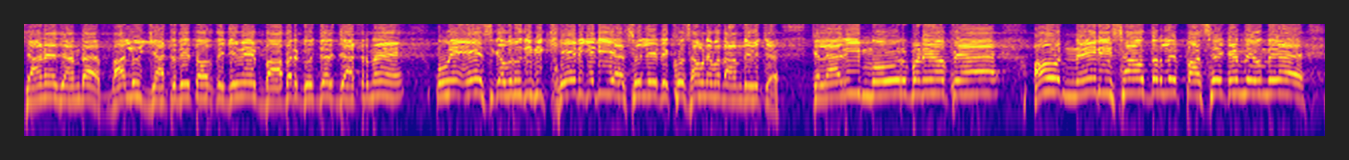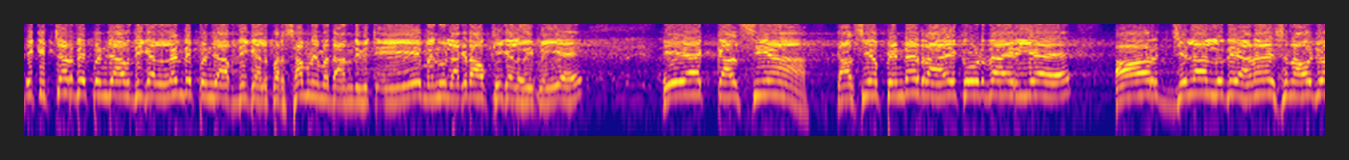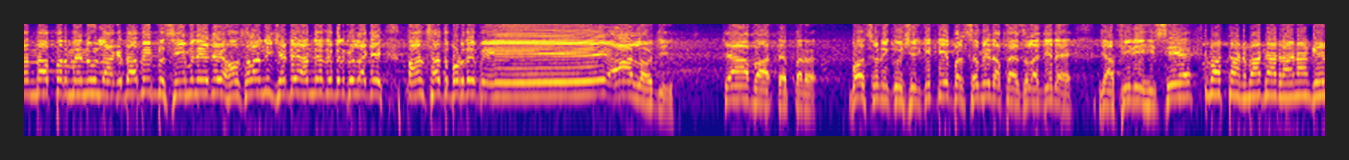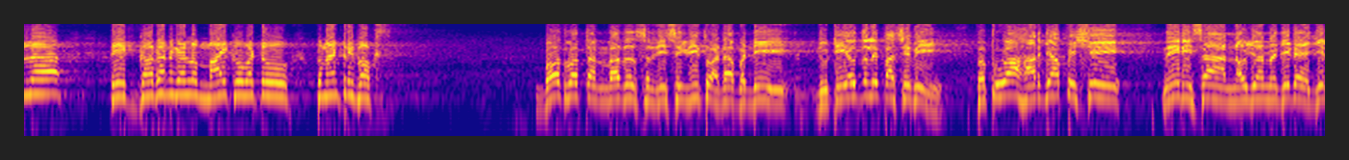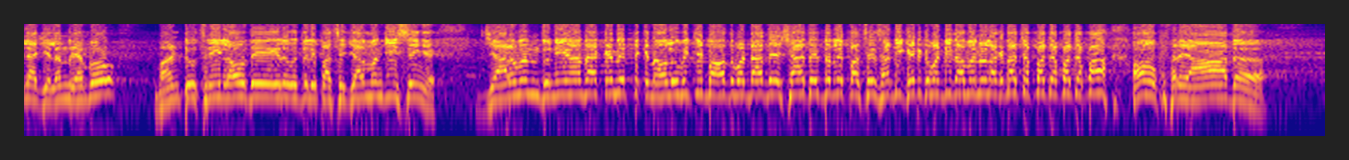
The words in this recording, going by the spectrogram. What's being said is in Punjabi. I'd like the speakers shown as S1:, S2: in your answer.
S1: ਜਾਣਿਆ ਜਾਂਦਾ ਬਾਲੂ ਜੱਟ ਦੇ ਤੌਰ ਤੇ ਜਿਵੇਂ ਬਾਬਰ ਗੁੱਜਰ ਜੱਟ ਨੇ, ਉਵੇਂ ਇਸ ਗਬਰੂ ਦੀ ਵੀ ਖੇਡ ਜਿਹੜੀ ਹੈ ਇਸ ਵੇਲੇ ਦੇਖੋ ਸਾਹਮਣੇ ਮੈਦਾਨ ਦੇ ਵਿੱਚ। ਕਲੈਰੀ ਮੋਰ ਬਣਿਆ ਪਿਆ ਹੈ। ਔਰ ਨਹੀਂ ਰੀਸਾਂ ਉਧਰਲੇ ਪਾਸੇ ਕਹਿੰਦੇ ਹੁੰਦੇ ਆ, ਇੱਕ ਚੜ੍ਹਦੇ ਪੰਜਾਬ ਦੀ ਗੱਲ, ਲਹਿੰਦੇ ਪੰਜਾਬ ਦੀ ਗੱਲ, ਪਰ ਸਾਹਮਣੇ ਮੈਦਾਨ ਦੇ ਵਿੱਚ ਇਹ ਮੈਨੂੰ ਲੱਗਦਾ ਔਖੀ ਗੱਲ ਹੋਈ ਪਈ ਹੈ। ਇਹ ਹੈ ਕਲਸੀਆਂ। ਕਲਸੀਆਂ ਪਿੰਡ ਹੈ, ਰਾਏਕੋਟ ਦਾ ਏਰੀਆ ਹੈ। ਔਰ ਜ਼ਿਲ੍ਹਾ ਲੁਧਿਆਣਾ ਇਸ ਨੌਜਵਾਨ ਦਾ ਪਰ ਮੈਨੂੰ ਲੱਗਦਾ ਵੀ ਵਸੀਮ ਨੇ ਅਜੇ ਹੌਸਲਾ ਨਹੀਂ ਛੱਡਿਆ ਹੁੰਦੇ ਤੇ ਬਿਲਕੁਲ ਲੱਗੇ ਪੰਜ ਸੱਤ ਫੁੱਟ ਦੇ ਆ ਲਓ ਜੀ ਕੀ ਬਾਤ ਹੈ ਪਰ ਬਹੁਤ ਸੋਹਣੀ ਕੋਸ਼ਿਸ਼ ਕੀਤੀ ਹੈ ਪਰ ਸਮੇਂ ਦਾ ਫੈਸਲਾ ਜਿਹੜਾ ਹੈ ਜਾਫੀ ਦੇ ਹਿੱਸੇ ਹੈ।
S2: ਬਹੁਤ ਧੰਨਵਾਦ ਆ ਰਾਣਾ ਗਿੱਲ ਤੇ Gagan Gill mic over to commentary box.
S1: ਬਹੁਤ ਬਹੁਤ ਧੰਨਵਾਦ ਸਰਜੀਤ ਸਿੰਘ ਜੀ ਤੁਹਾਡਾ ਵੱਡੀ ਡਿਊਟੀ ਹੈ। ਉਧਰਲੇ ਪਾਸੇ ਵੀ ਪਪੂਆ ਹਟ ਜਾ ਪਿੱਛੇ ਨਹੀਂ ਰਿਸਾ ਨੌਜਵਾਨ ਜਿਹੜਾ ਜ਼ਿਲ੍ਹਾ ਜਲੰਧਰ ਰੈਂਬੋ 1 2 3 ਲਓ ਦੇ ਉਧਰਲੇ ਪਾਸੇ ਜਰਮਨਜੀਤ ਸਿੰਘ। ਜਰਮਨ ਦੁਨੀਆ ਦਾ ਕਹਿੰਦੇ ਟੈਕਨੋਲੋਜੀ ਵਿੱਚ ਬਹੁਤ ਵੱਡਾ ਦੇਸ਼ ਹੈ ਤੇ ਇਧਰਲੇ ਪਾਸੇ ਸਾਡੀ ਖੇਡ ਕਬੱਡੀ ਦਾ ਮੈਨੂੰ ਲੱਗਦਾ ਚੱਪਾ ਚੱਪਾ ਚੱਪਾ। ਓ ਫਰਿਆਦ।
